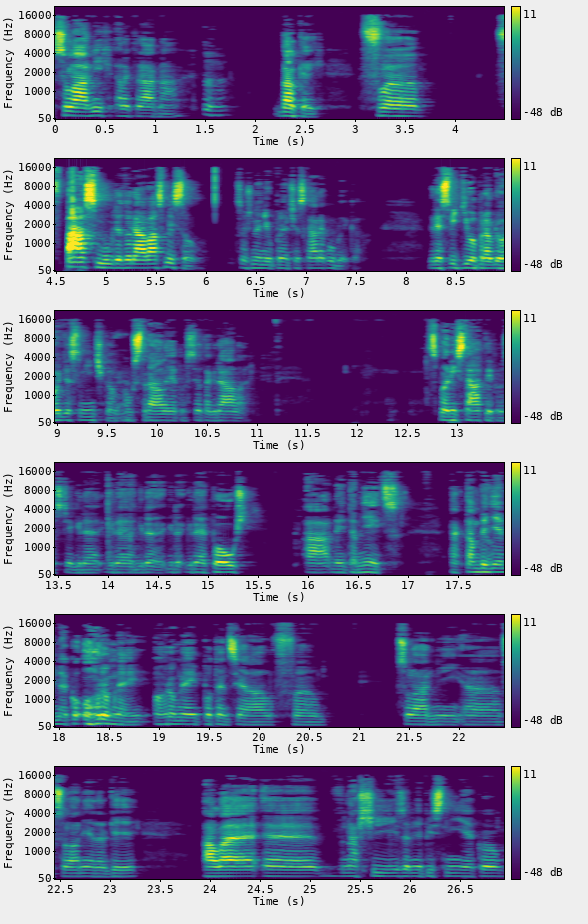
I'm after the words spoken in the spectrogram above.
solárních elektrárnách. Uh-huh. Velkých. V, v pásmu, kde to dává smysl, což není úplně Česká republika. Kde svítí opravdu hodně sluníčka, uh-huh. Austrálie prostě a tak dále. Spojené státy prostě, kde, kde, kde, kde, kde je poušť a není tam nic tak tam vidím jako ohromný, ohromný potenciál v solární, eh, v solární energii, ale eh, v naší zeměpisní jako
